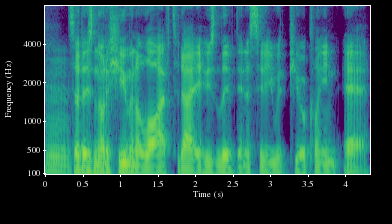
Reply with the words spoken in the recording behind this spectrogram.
Mm. So there's not a human alive today who's lived in a city with pure clean air.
